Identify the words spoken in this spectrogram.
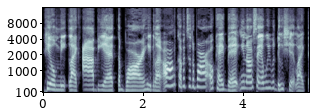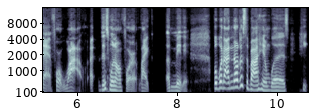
he'll meet, like I'll be at the bar and he'd be like, Oh, I'm coming to the bar. Okay, bet. You know what I'm saying? We would do shit like that for a while. Uh, this went on for like a minute. But what I noticed about him was he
